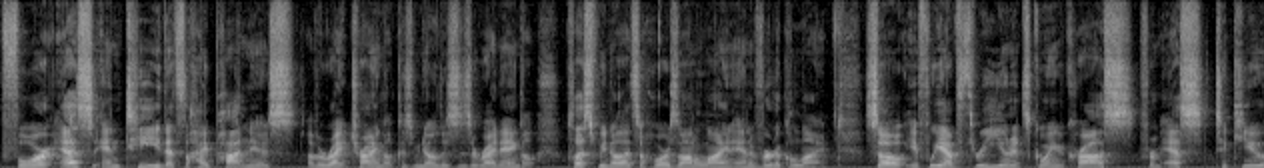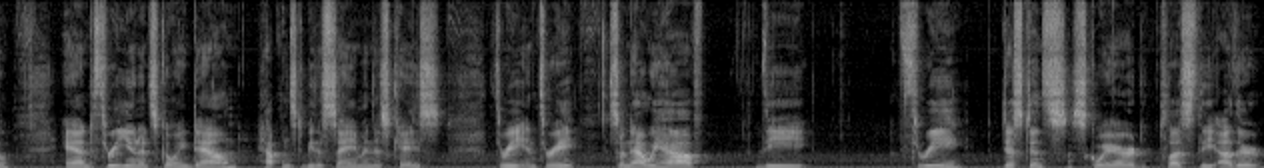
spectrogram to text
for S and T, that's the hypotenuse of a right triangle because we know this is a right angle. Plus we know that's a horizontal line and a vertical line. So if we have three units going across from S to Q and 3 units going down happens to be the same in this case, 3 and 3. So now we have the 3 distance squared plus the other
